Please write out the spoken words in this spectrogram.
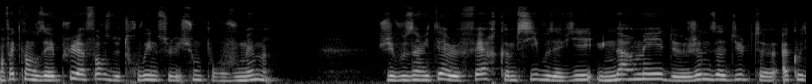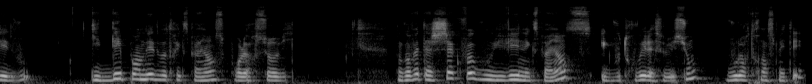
En fait, quand vous n'avez plus la force de trouver une solution pour vous-même, je vais vous inviter à le faire comme si vous aviez une armée de jeunes adultes à côté de vous qui dépendaient de votre expérience pour leur survie. Donc en fait, à chaque fois que vous vivez une expérience et que vous trouvez la solution, vous leur transmettez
